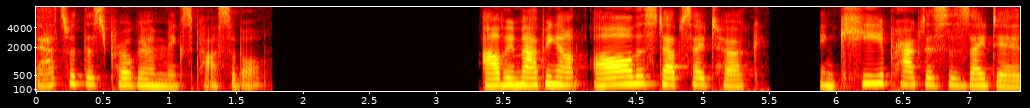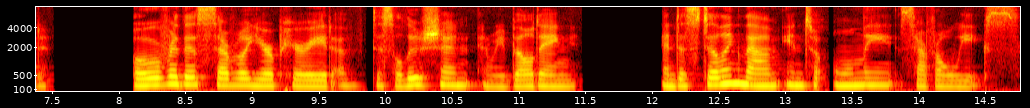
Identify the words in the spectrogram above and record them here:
That's what this program makes possible. I'll be mapping out all the steps I took and key practices I did over this several year period of dissolution and rebuilding and distilling them into only several weeks.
